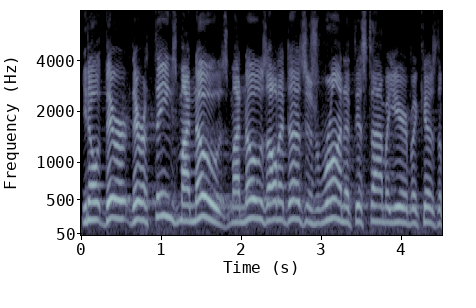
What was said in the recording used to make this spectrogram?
You know, there, there are things, my nose, my nose, all it does is run at this time of year because the,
